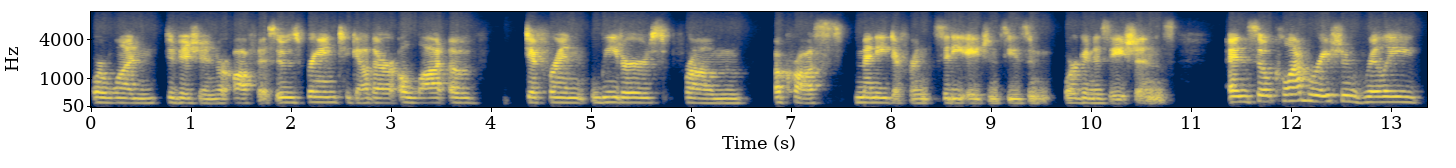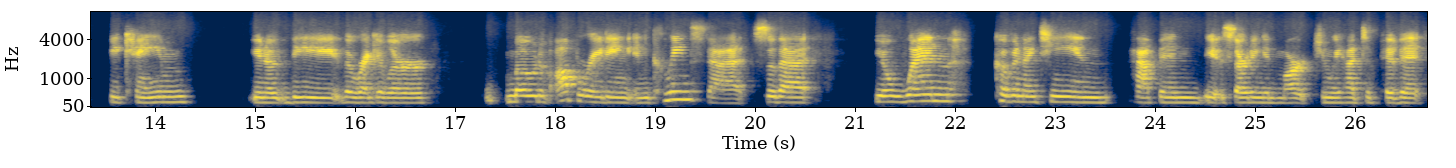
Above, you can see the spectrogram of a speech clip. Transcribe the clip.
or one division or office. It was bringing together a lot of different leaders from across many different city agencies and organizations. And so collaboration really became you know the the regular mode of operating in CleanStat so that you know when COVID-19 happened you know, starting in March and we had to pivot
